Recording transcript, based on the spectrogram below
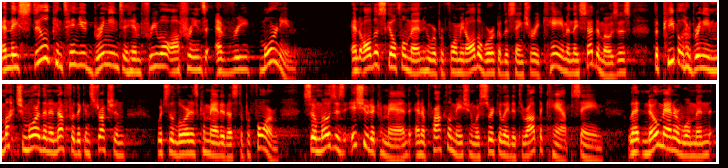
And they still continued bringing to him free will offerings every morning. And all the skillful men who were performing all the work of the sanctuary came, and they said to Moses, The people are bringing much more than enough for the construction which the Lord has commanded us to perform. So Moses issued a command, and a proclamation was circulated throughout the camp, saying, Let no man or woman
